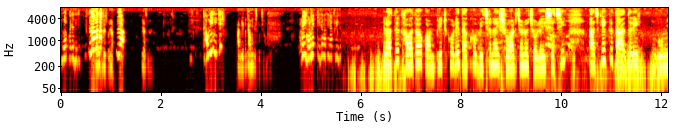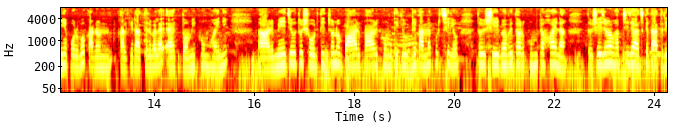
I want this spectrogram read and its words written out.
না না না আমি তো চাউমিন করছ রাতের খাওয়া দাওয়া কমপ্লিট করে দেখো বিছানায় শোয়ার জন্য চলে এসেছি। আজকে একটু তাড়াতাড়ি ঘুমিয়ে পড়ব কারণ কালকে রাতের বেলা একদমই ঘুম হয়নি। আর মেয়ে যেহেতু সর্দির জন্য বারবার ঘুম থেকে উঠে কান্না করছিল, তো সেইভাবে তো আর ঘুমটা হয় না। তো সেই জন্য ভাবছি যে আজকে তাড়াতাড়ি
